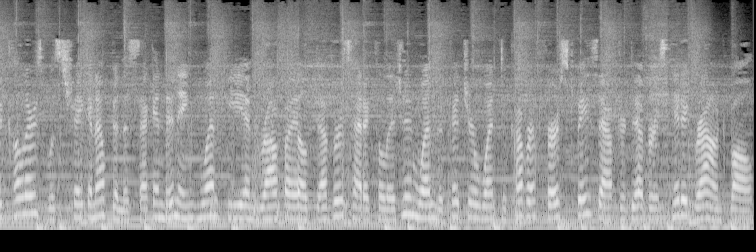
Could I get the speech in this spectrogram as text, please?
McCullers was shaken up in the second inning when he and Rafael Devers had a collision when the pitcher went to cover first base after Devers hit a ground ball.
